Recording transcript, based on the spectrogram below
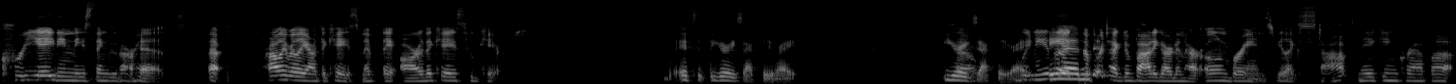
creating these things in our heads that probably really aren't the case. And if they are the case, who cares? It's you're exactly right. You're So, exactly right. We need like, and the protective bodyguard in our own brains to be like, stop making crap up.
